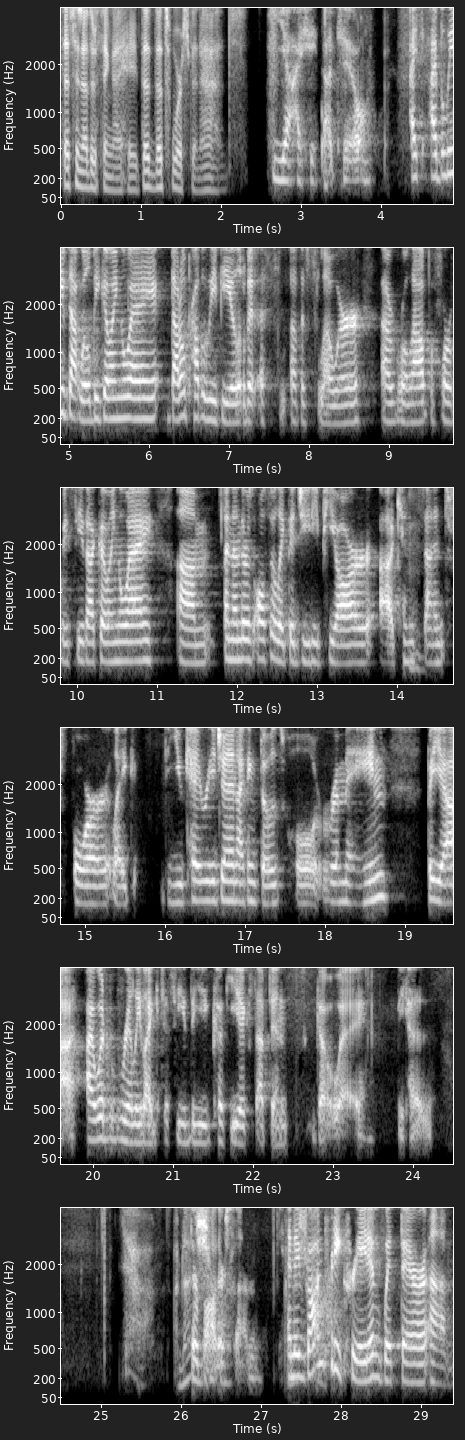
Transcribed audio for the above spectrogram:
that's another thing I hate. That that's worse than ads. Yeah, I hate that too. I, th- I, believe that will be going away. That'll probably be a little bit of a slower uh, rollout before we see that going away. Um, and then there's also like the GDPR uh, mm-hmm. consent mm. for like the UK region. I think those will remain. But yeah, I would really like to see the cookie acceptance go away because yeah, I'm not they're sure. bothersome. I'm and they've sure. gotten pretty creative with their um,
